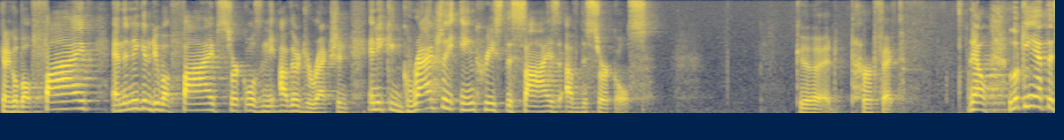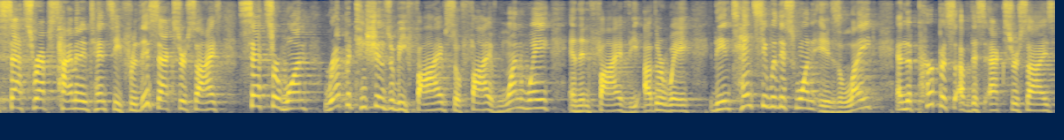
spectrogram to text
Gonna go about five, and then you're gonna do about five circles in the other direction, and you can gradually increase the size of the circles. Good, perfect. Now, looking at the sets, reps, time, and intensity for this exercise, sets are one, repetitions would be five, so five one way and then five the other way. The intensity with this one is light, and the purpose of this exercise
